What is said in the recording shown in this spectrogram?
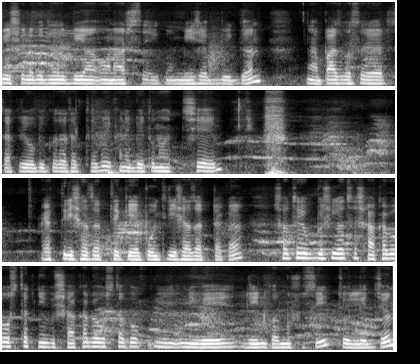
বিশ্ববিদ্যালয় অনার্স হিসাব বিজ্ঞান। পাঁচ বছরের চাকরির অভিজ্ঞতা থাকতে হবে। এখানে বেতন হচ্ছে একত্রিশ হাজার থেকে পঁয়ত্রিশ হাজার টাকা। সবথেকে বেশি হচ্ছে শাখা ব্যবস্থা নিবে, শাখা ব্যবস্থাপক নিবে ঋণ কর্মসূচি চল্লিশ জন।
